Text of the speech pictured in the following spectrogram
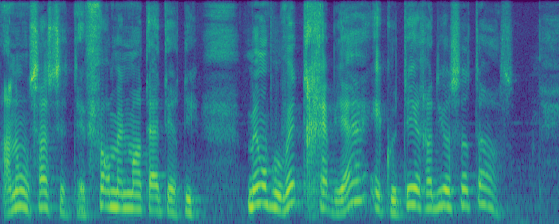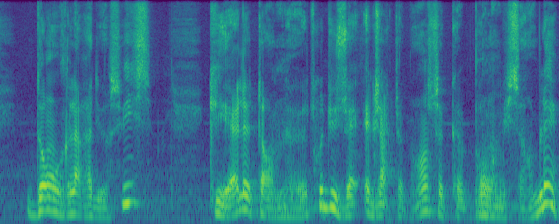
Ah non, ça c'était formellement interdit. Mais on pouvait très bien écouter Radio Sotens. Donc la radio suisse, qui elle étant neutre, disait exactement ce que bon lui semblait.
